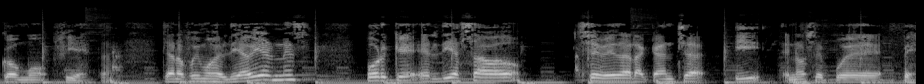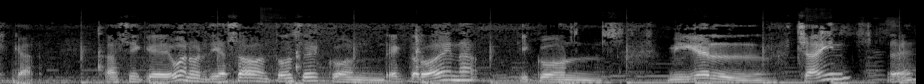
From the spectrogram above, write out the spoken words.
como fiesta. Ya nos fuimos el día viernes, porque el día sábado se veda la cancha y no se puede pescar. Así que bueno, el día sábado entonces con Héctor Badena y con Miguel Chaín, ¿eh?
